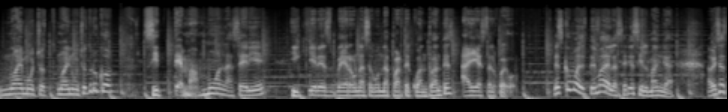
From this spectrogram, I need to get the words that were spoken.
no hay mucho, no hay mucho truco. Si te mamó la serie y quieres ver una segunda parte cuanto antes, ahí está el juego. Es como el tema de las series y el manga. A veces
